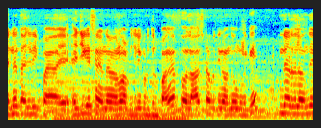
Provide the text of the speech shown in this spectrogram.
என்ன தகுதி இப்போ எஜுகேஷன் என்ன வேணும் அப்படின்னு சொல்லி கொடுத்துருப்பாங்க. ஸோ லாஸ்ட்டாக பார்த்தீங்கன்னா வந்து உங்களுக்கு இந்த இடத்துல வந்து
